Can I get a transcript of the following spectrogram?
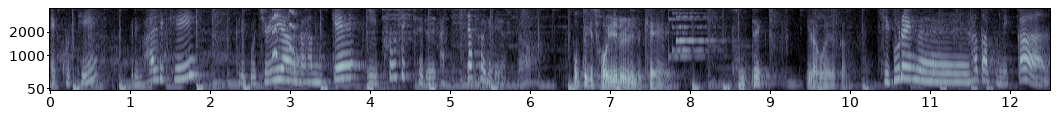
에코팀 그리고 할리케이 그리고 줄리안과 함께 이 프로젝트를 같이 시작하게 되었죠. 어떻게 저희를 이렇게 선택이라고 해야 될까요? 지구랭을 하다 보니까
